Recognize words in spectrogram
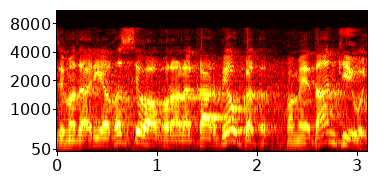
ذمہ داری غسه واخره لکار بیا وکړه په میدان کې وای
